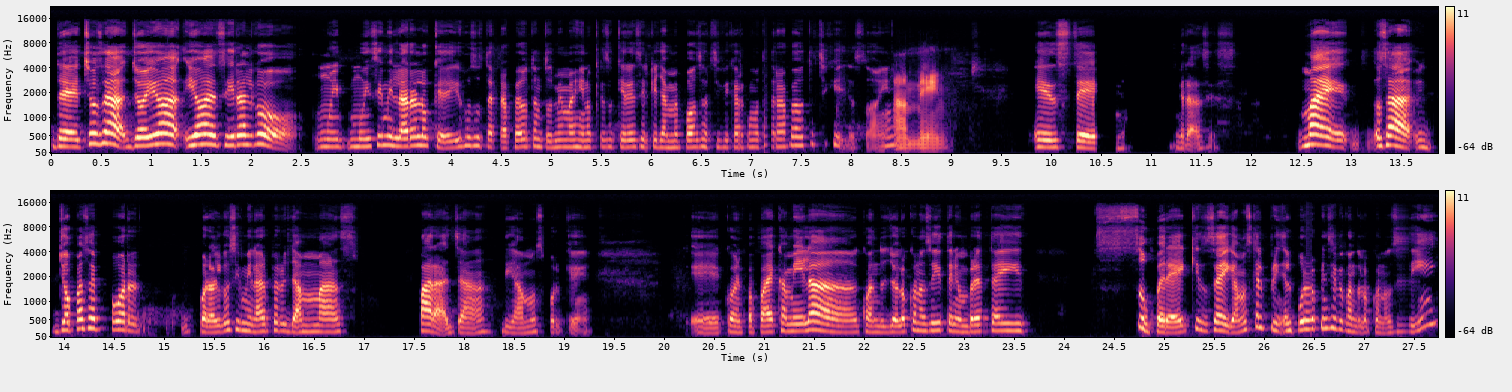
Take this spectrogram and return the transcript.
De hecho, o sea, yo iba, iba a decir algo muy, muy similar a lo que dijo su terapeuta, entonces me imagino que eso quiere decir que ya me puedo certificar como terapeuta, chiquillos. Amén. Este, gracias. Mae, o sea, yo pasé por, por algo similar, pero ya más para allá, digamos, porque eh, con el papá de Camila, cuando yo lo conocí, tenía un brete ahí super X. O sea, digamos que el, el puro principio, cuando lo conocí,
